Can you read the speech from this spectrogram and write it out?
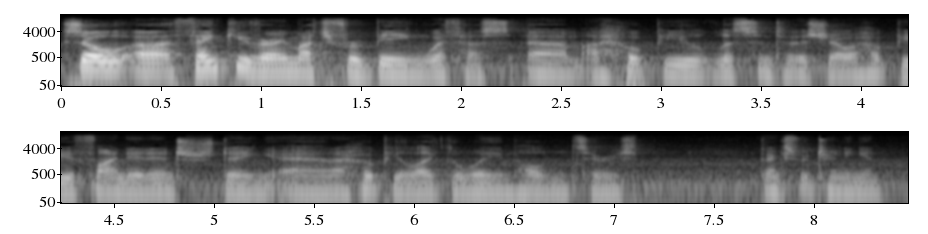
So uh, thank you very much for being with us. Um, I hope you listen to the show. I hope you find it interesting, and I hope you like the William Holden series. Thanks for tuning in.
